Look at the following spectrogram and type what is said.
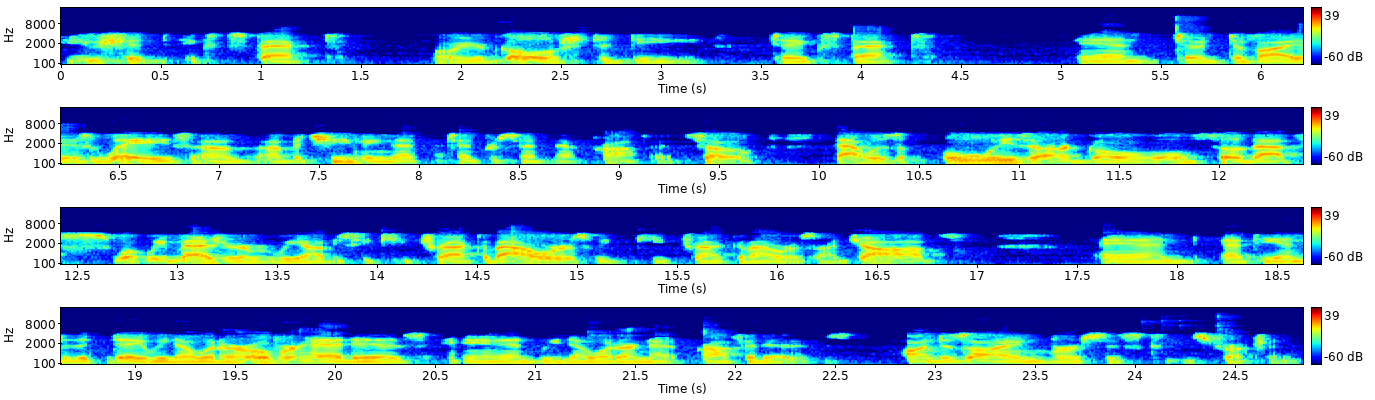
you should expect, or your goal should be to expect and to devise ways of, of achieving that 10% net profit. So that was always our goal. So that's what we measure. We obviously keep track of hours, we keep track of hours on jobs. And at the end of the day, we know what our overhead is and we know what our net profit is on design versus construction.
